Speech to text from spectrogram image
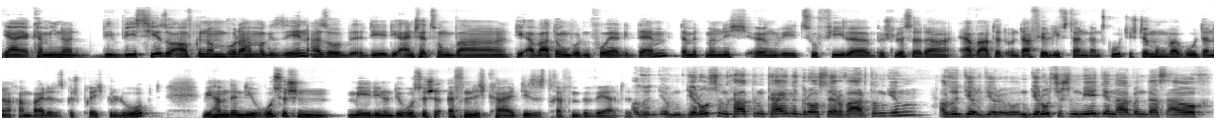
Ja, Herr Kaminer, wie, wie es hier so aufgenommen wurde, haben wir gesehen. Also die, die Einschätzung war, die Erwartungen wurden vorher gedämmt, damit man nicht irgendwie zu viele Beschlüsse da erwartet. Und dafür lief es dann ganz gut. Die Stimmung war gut. Danach haben beide das Gespräch gelobt. Wie haben denn die russischen Medien und die russische Öffentlichkeit dieses Treffen bewertet? Also die, die Russen hatten keine großen Erwartungen. Also die, die, die russischen Medien haben das auch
